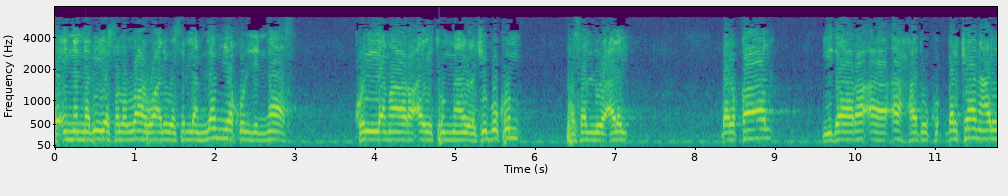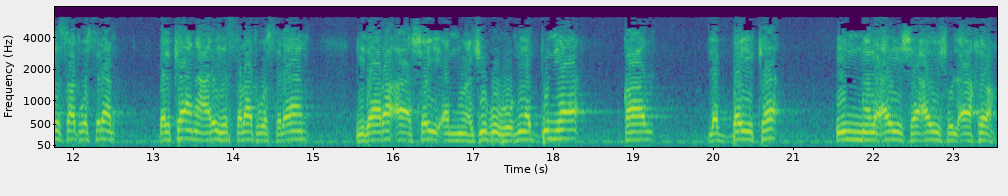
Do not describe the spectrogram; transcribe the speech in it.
فإن النبي صلى الله عليه وسلم لم يقل للناس كلما رأيتم ما يعجبكم فصلوا علي بل قال إذا رأى أحدكم بل كان عليه الصلاة والسلام بل كان عليه الصلاة والسلام إذا رأى شيئا يعجبه من الدنيا قال لبيك إن العيش عيش الآخرة.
